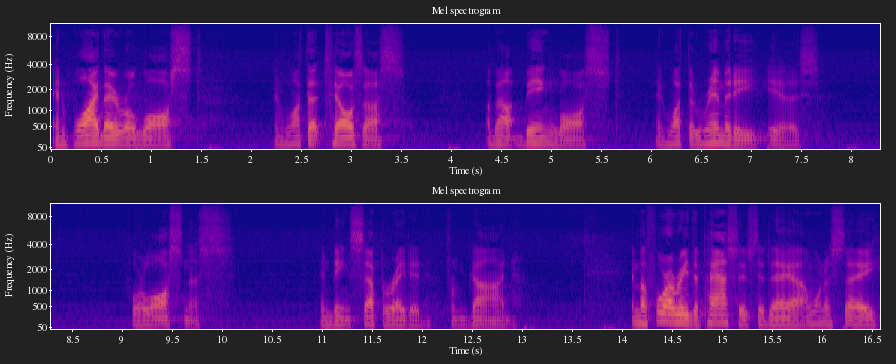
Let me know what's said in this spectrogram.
and why they were lost and what that tells us about being lost and what the remedy is for lostness and being separated from God. And before I read the passage today, I want to say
